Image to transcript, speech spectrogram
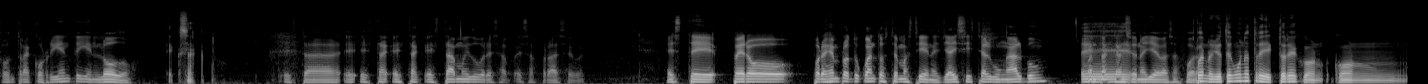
Contracorriente y en lodo. Exacto. Está, e, está, está, está muy dura esa, esa frase, güey. Este, pero, por ejemplo, ¿tú cuántos temas tienes? ¿Ya hiciste algún álbum? ¿Cuántas eh, canciones llevas afuera? Bueno, yo tengo una trayectoria con, con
